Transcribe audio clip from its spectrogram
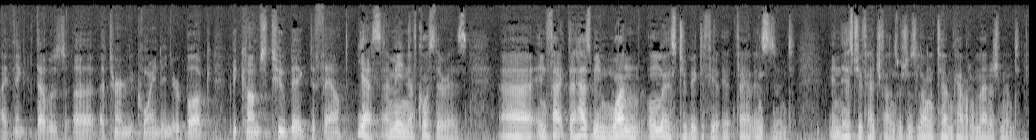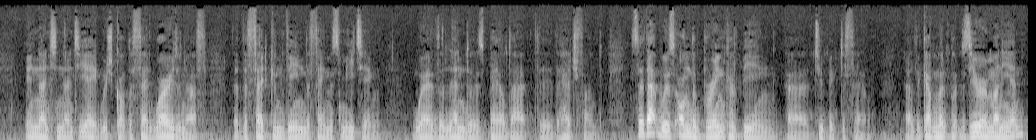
I think that was a, a, term you coined in your book, becomes too big to fail? Yes, I mean, of course there is. Uh, in fact, there has been one almost too big to fail incident in the history of hedge funds, which was long term capital management in 1998, which got the Fed worried enough that the Fed convened the famous meeting where the lenders bailed out the, the hedge fund. So that was on the brink of being uh, too big to fail. Uh, the government put zero money in,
